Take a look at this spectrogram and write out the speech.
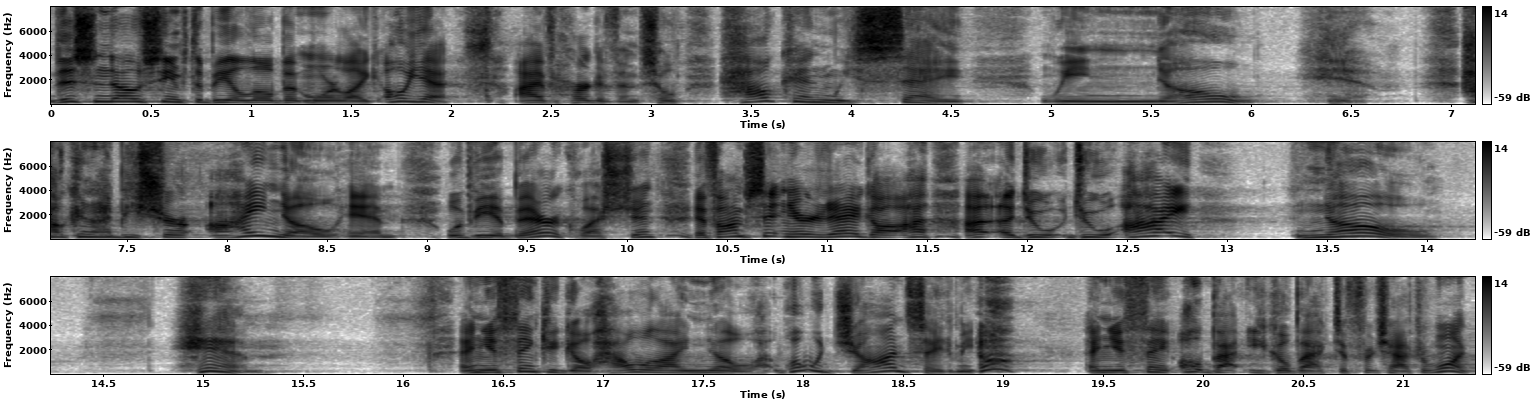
This know seems to be a little bit more like, oh, yeah, I've heard of him. So, how can we say we know him? How can I be sure I know him? Would be a better question. If I'm sitting here today, go, I, I, do, do I know him? And you think, you go, how will I know? What would John say to me? And you think, oh, back, you go back to chapter one.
